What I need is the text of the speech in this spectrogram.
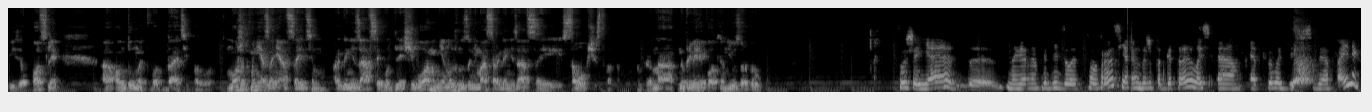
видео после, э, он думает, вот да, типа, вот, может мне заняться этим организацией, вот для чего мне нужно заниматься организацией сообщества, например, на, на примере Kotlin User Group. Слушай, я, э, наверное, предвидела этот вопрос. Я прям даже подготовилась э, и открыла здесь у себя файлик.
